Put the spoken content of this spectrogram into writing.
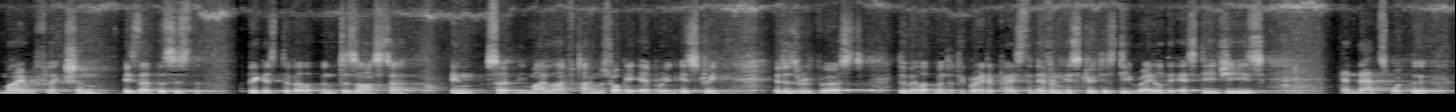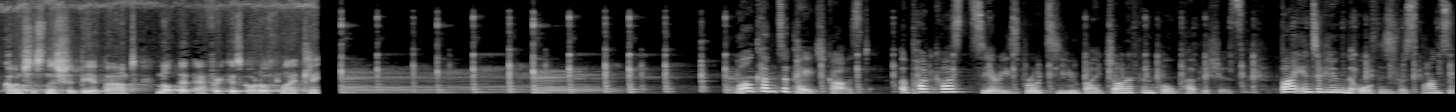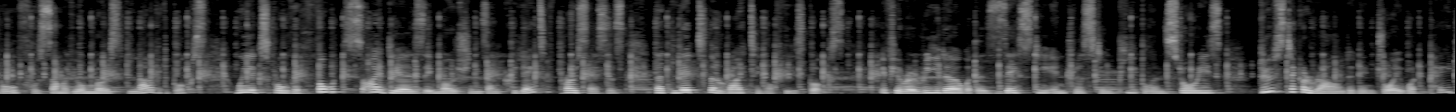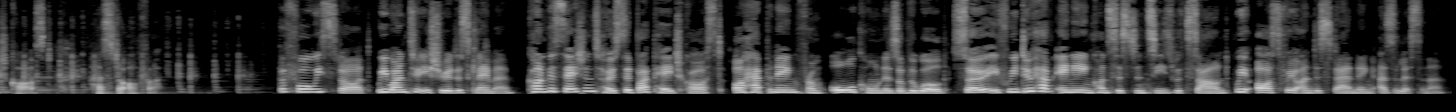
My reflection is that this is the biggest development disaster in certainly my lifetime, most probably ever in history. It has reversed development at a greater pace than ever in history. It has derailed the SDGs. And that's what the consciousness should be about, not that Africa's got off lightly. Welcome to Pagecast, a podcast series brought to you by Jonathan Ball Publishers. By interviewing the authors responsible for some of your most loved books, we explore the thoughts, ideas, emotions, and creative processes that led to the writing of these books. If you're a reader with a zesty interest in people and stories, do stick around and enjoy what Pagecast has to offer. Before we start, we want to issue a disclaimer. Conversations hosted by Pagecast are happening from all corners of the world, so if we do have any inconsistencies with sound, we ask for your understanding as a listener.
